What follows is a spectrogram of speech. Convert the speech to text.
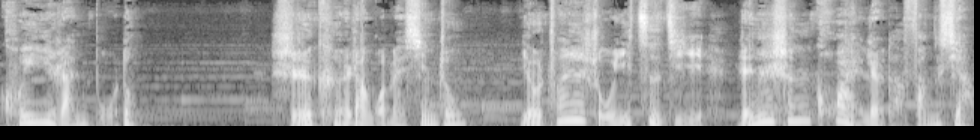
岿然不动。时刻让我们心中有专属于自己人生快乐的方向。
